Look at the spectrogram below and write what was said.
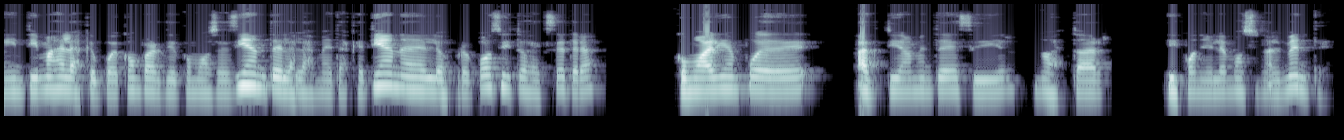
íntimas en las que puede compartir cómo se siente, las, las metas que tiene, los propósitos, etc. ¿Cómo alguien puede activamente decidir no estar disponible emocionalmente?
